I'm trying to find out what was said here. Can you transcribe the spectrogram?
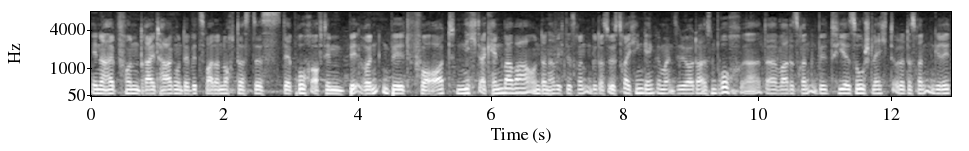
innerhalb von drei Tagen? Und der Witz war dann noch, dass das, der Bruch auf dem Bi- Röntgenbild vor Ort nicht erkennbar war. Und dann habe ich das Röntgenbild aus Österreich hingehängt und meinten sie, ja, da ist ein Bruch. Ja, da war das Röntgenbild hier so schlecht oder das Röntgengerät,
